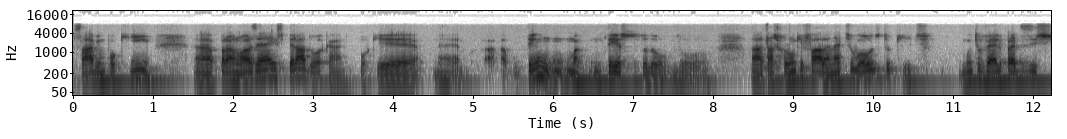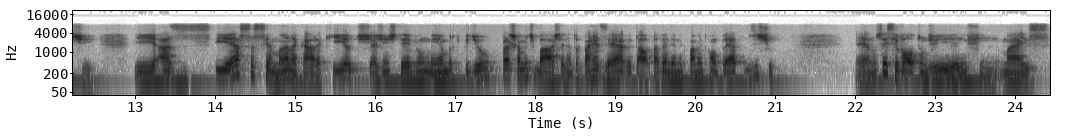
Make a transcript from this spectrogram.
sabe um pouquinho, uh, ah, para nós é inspirador, cara, porque né, tem um, uma, um texto do, do Tati Colum que fala, né, too old to quit, muito velho para desistir. E, as, e essa semana, cara, aqui eu, a gente teve um membro que pediu praticamente baixa, ele entrou para reserva e tal, tá vendendo equipamento completo, desistiu. É, não sei se volta um dia, enfim, mas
